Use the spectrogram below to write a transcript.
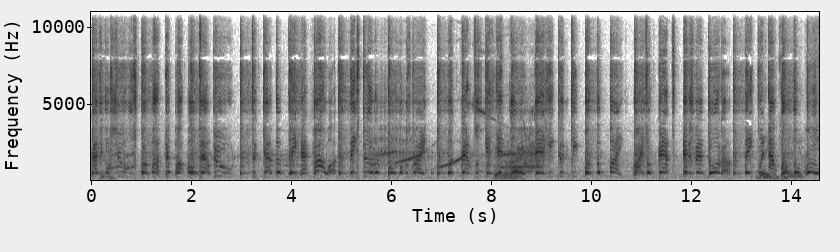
magical shoes from a hip-hop dude. Together they had power. They stood up for what was right. But was getting. And he couldn't keep up the fight. Right. So and his granddaughter, they went out on the road.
